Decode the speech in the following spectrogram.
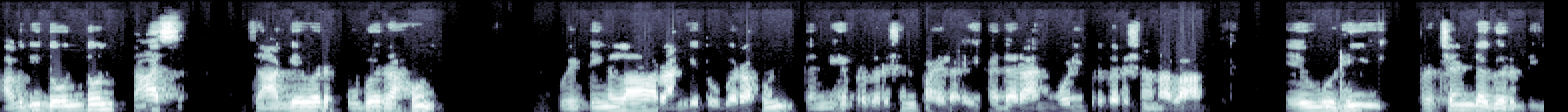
अगदी दोन दोन तास जागेवर उभं राहून वेटिंगला रांगेत उभं राहून त्यांनी हे प्रदर्शन पाहिलं. एखाद्या रांगोळी प्रदर्शनाला एवढी प्रचंड गर्दी.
